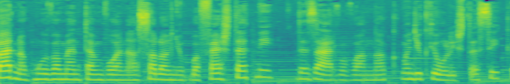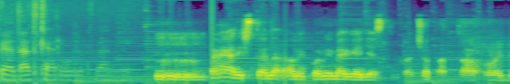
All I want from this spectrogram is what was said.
Pár nap múlva mentem volna a szalonjukba festetni, de zárva vannak. Mondjuk jól is teszik, példát kell róluk Hál' Isten, amikor mi megegyeztük a csapattal, hogy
